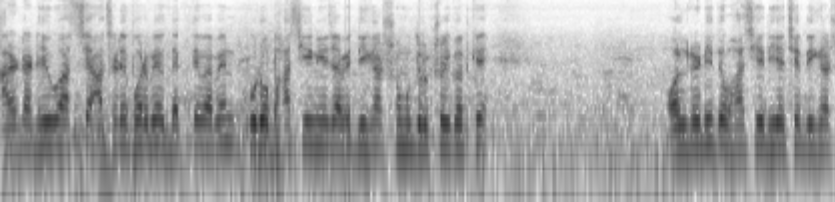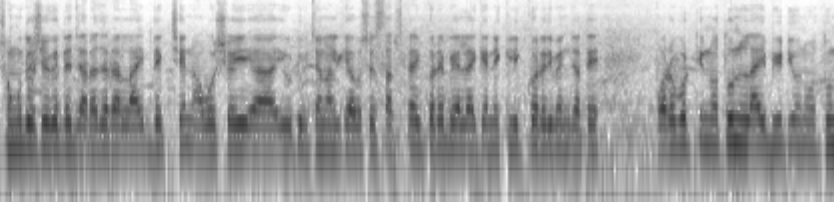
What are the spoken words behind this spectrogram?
আর আরেকটা ঢেউ আসছে, আছড়ে পড়বে, দেখতে পাবেন, পুরো ভাসিয়ে নিয়ে যাবে দীঘার সমুদ্র সৈকতকে। অলরেডি তো ভাসিয়ে দিয়েছে দীঘার সমুদ্র সৈকতে। যারা যারা লাইভ দেখছেন, অবশ্যই ইউটিউব চ্যানেলকে অবশ্যই সাবস্ক্রাইব করে বেল আইকনে ক্লিক করে দিবেন, যাতে পরবর্তী নতুন লাইভ ভিডিও নতুন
